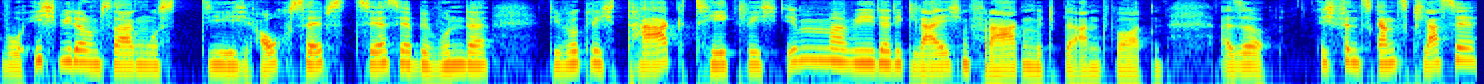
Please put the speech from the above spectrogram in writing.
wo ich wiederum sagen muss, die ich auch selbst sehr, sehr bewundere, die wirklich tagtäglich immer wieder die gleichen Fragen mit beantworten. Also ich finde es ganz klasse,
